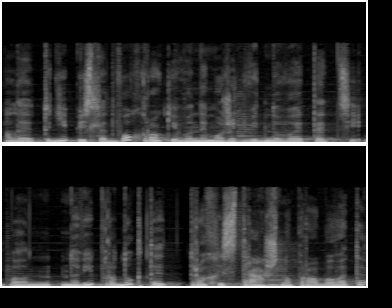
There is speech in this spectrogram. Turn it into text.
Але тоді, після двох років, вони можуть відновити ці бо нові продукти трохи страшно пробувати.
